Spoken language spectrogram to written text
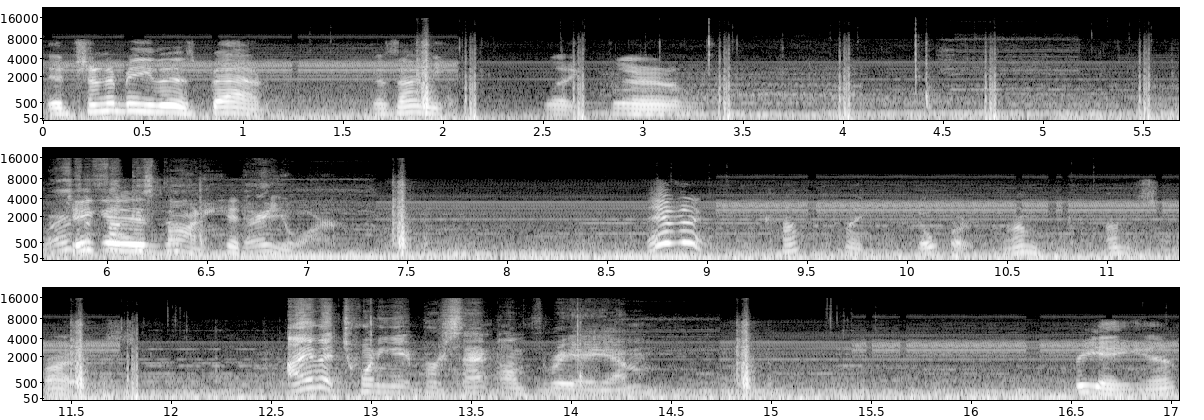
it shouldn't be this bad. Because I mean, like, literally. Where the fuck is is in Bonnie? There you are. They haven't come to my door. I'm, I'm surprised. I'm at 28% on 3 a.m. 3 a.m.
